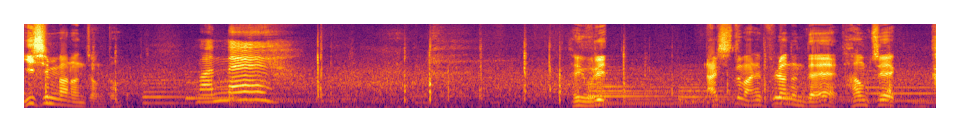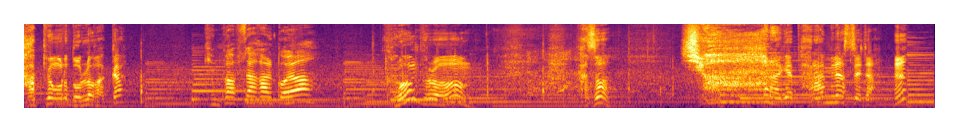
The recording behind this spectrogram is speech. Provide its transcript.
20만 원 정도. 맞네. 저기 우리 날씨도 많이 풀렸는데 다음 주에 가평으로 놀러 갈까? 김밥 싸갈 거야? 그럼 그럼. 가서 시원하게 바람이나 쐬자. 응?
